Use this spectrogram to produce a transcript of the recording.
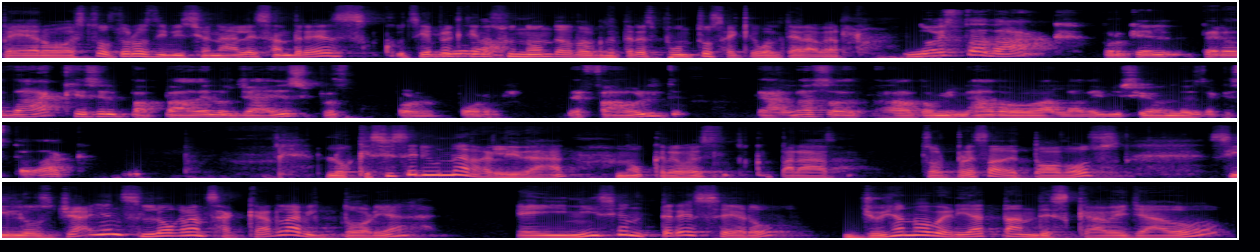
Pero estos duros divisionales, Andrés, siempre que tienes un underdog de tres puntos, hay que voltear a verlo. No está Dak, porque él, pero Dak es el papá de los Giants, pues por, por default, Dallas ha, dominado a la división desde que está Dak. Lo que sí sería una realidad, no creo, es para sorpresa de todos, si los Giants logran sacar la victoria e inician 3-0, yo ya no vería tan descabellado,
